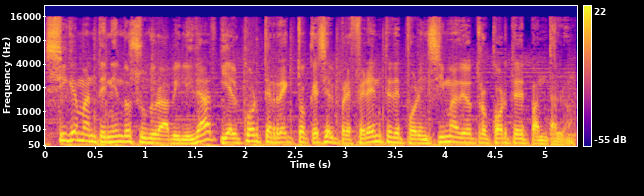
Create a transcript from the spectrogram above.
sigue manteniendo su durabilidad y el corte recto que es el preferente de por encima de otro corte de pantalón.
